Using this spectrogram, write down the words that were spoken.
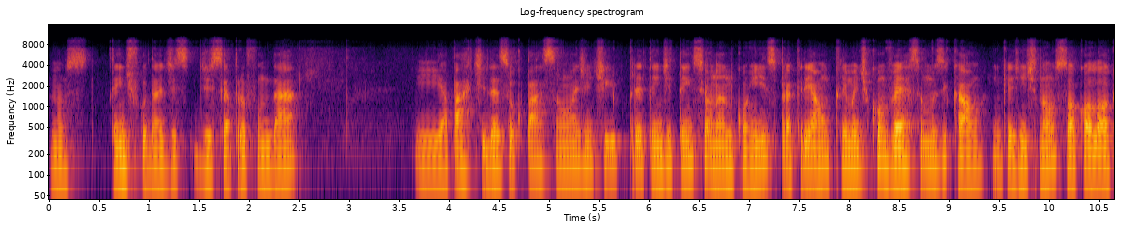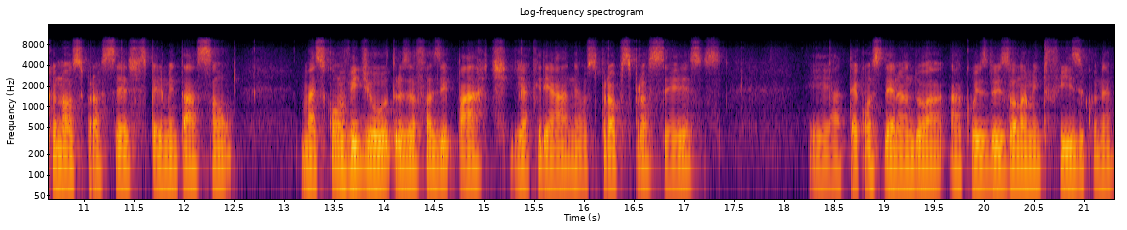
não tem dificuldade de, de se aprofundar. E a partir dessa ocupação, a gente pretende ir tensionando com isso para criar um clima de conversa musical, em que a gente não só coloque o nosso processo de experimentação, mas convide outros a fazer parte e a criar né, os próprios processos, até considerando a, a, coisa do isolamento físico, né?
